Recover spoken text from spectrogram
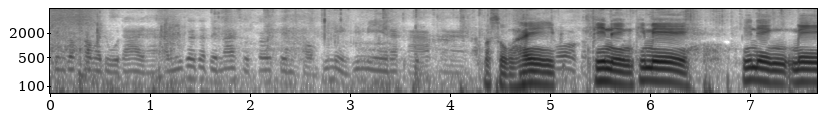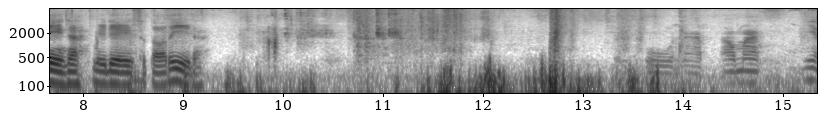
พื่อนก็เข้ามาดูได้นะอันนี้ก็จะเป็นล่าสุดก็เป็นของพี่เหน่งพี่เมย์นะครับอ่ามาส่งให้พ่อกับพี่เนงพี่เมย์พี่เนงเมย์นะเมเดย์สตอรี่นะปูนนะครับ เอามาเนี่ย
